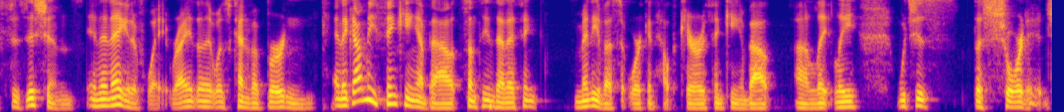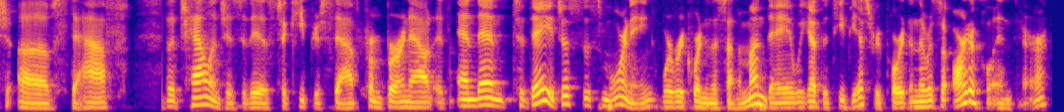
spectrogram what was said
physicians in a negative way, right? That it was kind of a burden. And it got me thinking about something that I think many of us that work in healthcare are thinking about uh, lately, which is the shortage of staff the challenges it is to keep your staff from burnout. And then today, just this morning, we're recording this on a Monday, we got the TPS report, and there was an article in there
